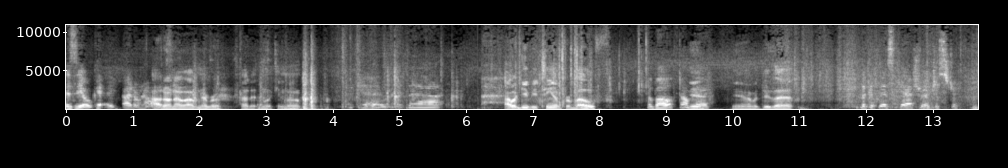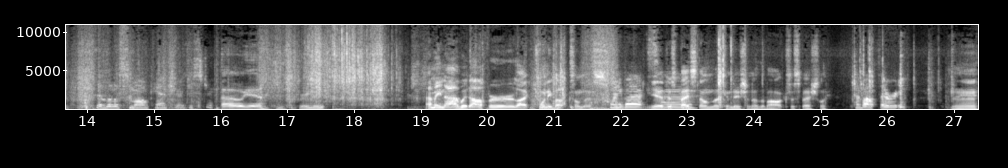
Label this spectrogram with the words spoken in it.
Is he okay? I don't know. I don't know. I've never, I didn't look him up. Okay, look at that. I would give you 10 for both. For both? Okay. Yeah, yeah I would do that. Look at this cash register. The little small cash register. Oh, yeah. Pretty neat. I mean, I would offer like twenty bucks on this. 20 bucks? Yeah, just Uh, based on the condition of the box, especially. How about 30? Eh, No,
